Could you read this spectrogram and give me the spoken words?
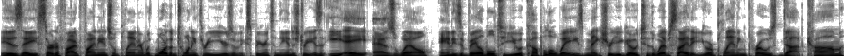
is a certified financial planner with more than 23 years of experience in the industry, is an EA as well, and he's available to you a couple of ways. Make sure you go to the website at yourplanningpros.com.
